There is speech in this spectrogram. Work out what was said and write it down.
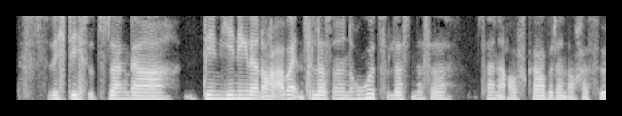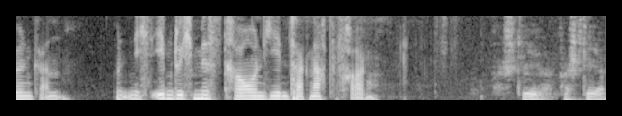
es ist wichtig, sozusagen da denjenigen dann auch arbeiten zu lassen und in Ruhe zu lassen, dass er seine Aufgabe dann auch erfüllen kann. Und nicht eben durch Misstrauen jeden Tag nachzufragen. Verstehe, verstehe.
